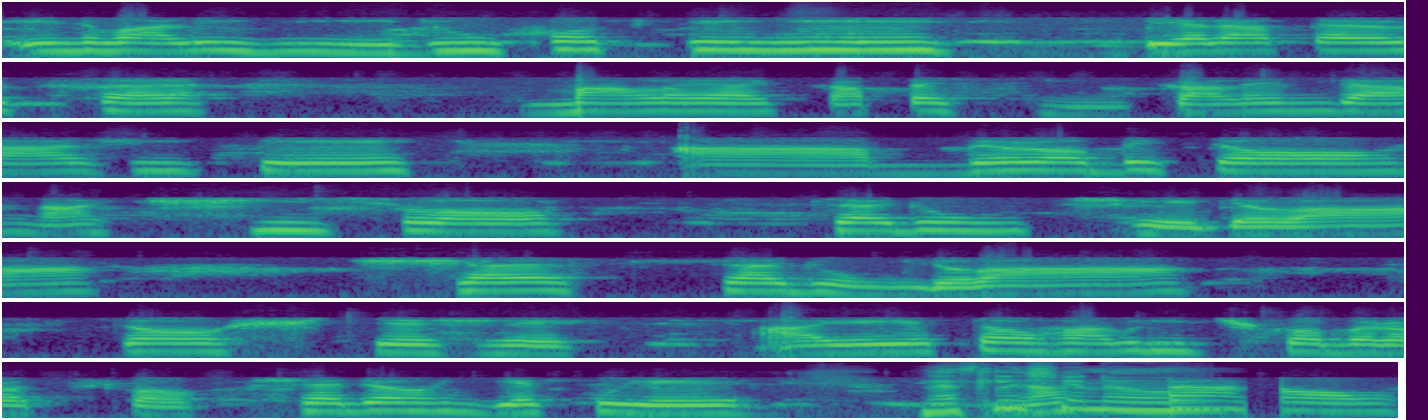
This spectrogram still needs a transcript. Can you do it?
invalidní důchodkyni, sběratelce, malé kapesní kalendáříky a bylo by to na číslo 732 672 104 a je to Havlíčko Brodsko. Předem děkuji. Naslyšenou. Nastanou.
